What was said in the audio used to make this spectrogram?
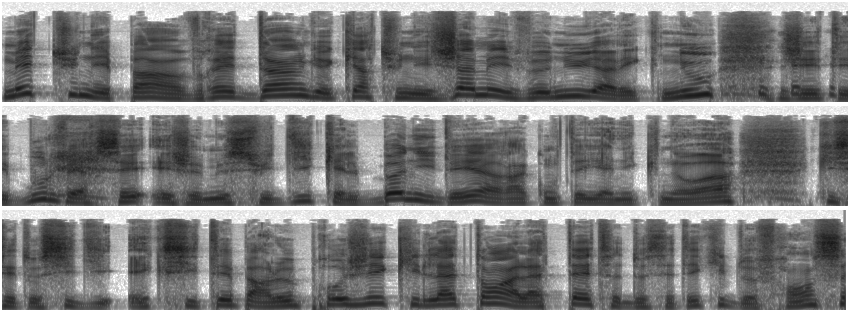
mais tu n'es pas un vrai dingue car tu n'es jamais venu avec nous. J'ai été bouleversé et je me suis dit quelle bonne idée a raconté Yannick Noah, qui s'est aussi dit excité par le projet qui l'attend à la tête de cette équipe de France.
